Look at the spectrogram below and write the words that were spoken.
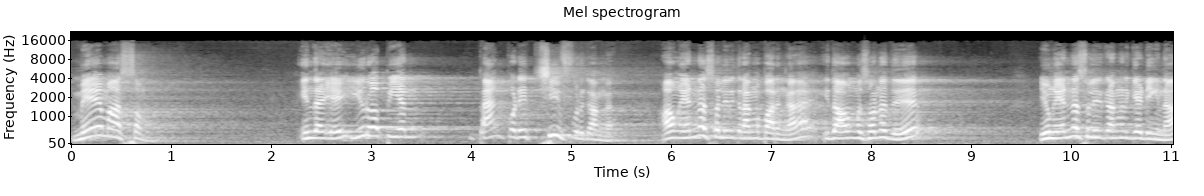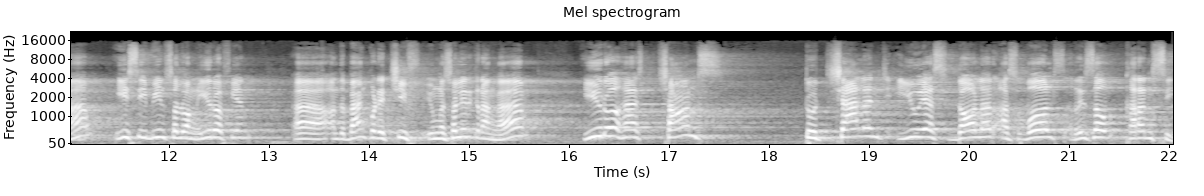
மே மாதம் இந்த யூரோப்பியன் பேங்க்குடைய சீஃப் இருக்காங்க. அவங்க என்ன சொல்லியிருக்கிறாங்க பாருங்க. இது அவங்க சொன்னது. இவங்க என்ன சொல்லியிருக்காங்கன்னு கேட்டிங்கன்னா இசிபின்னு சொல்லுவாங்க யூரோப்பியன் அந்த பேங்க்குடைய சீஃப் இவங்க சொல்லியிருக்கிறாங்க euro has chance to challenge US dollar as world's reserve currency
